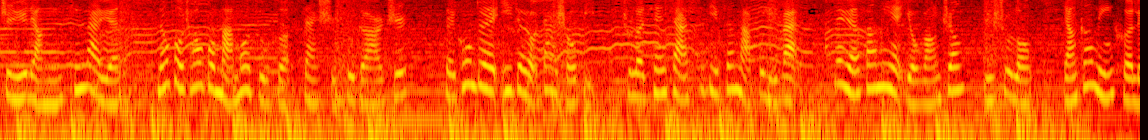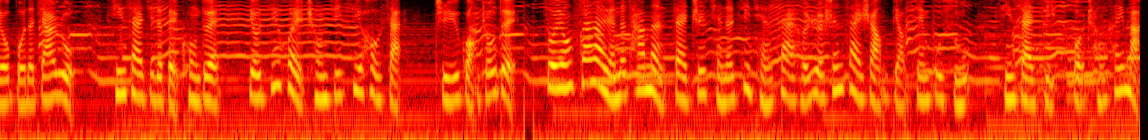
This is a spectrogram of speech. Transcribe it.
至于两名新外援能否超过马莫组合，暂时不得而知。北控队依旧有大手笔，除了签下斯蒂芬马布里外。内援方面有王峥、于树龙、杨庚林和刘博的加入，新赛季的北控队有机会冲击季后赛。至于广州队，坐拥三万元的他们在之前的季前赛和热身赛上表现不俗，新赛季或成黑马。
